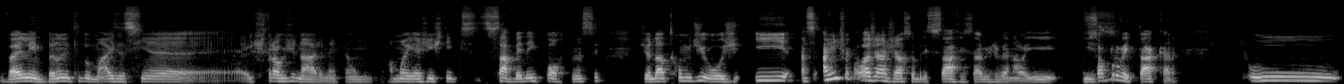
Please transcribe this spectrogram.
vai lembrando e tudo mais, assim, é, é, extraordinário, né? Então, amanhã a gente tem que saber da importância de um dado como de hoje. E assim, a gente vai falar já já sobre SAF, sabe, Juvenal? aí só aproveitar, cara, o...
